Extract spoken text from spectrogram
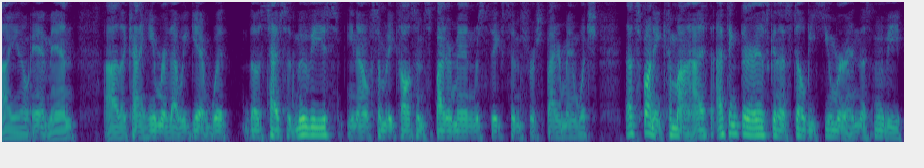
uh, you know, Ant-Man. Uh, the kind of humor that we get with those types of movies. You know, somebody calls him Spider-Man, mistakes him for Spider-Man, which that's funny. Come on. I, th I think there is going to still be humor in this movie,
